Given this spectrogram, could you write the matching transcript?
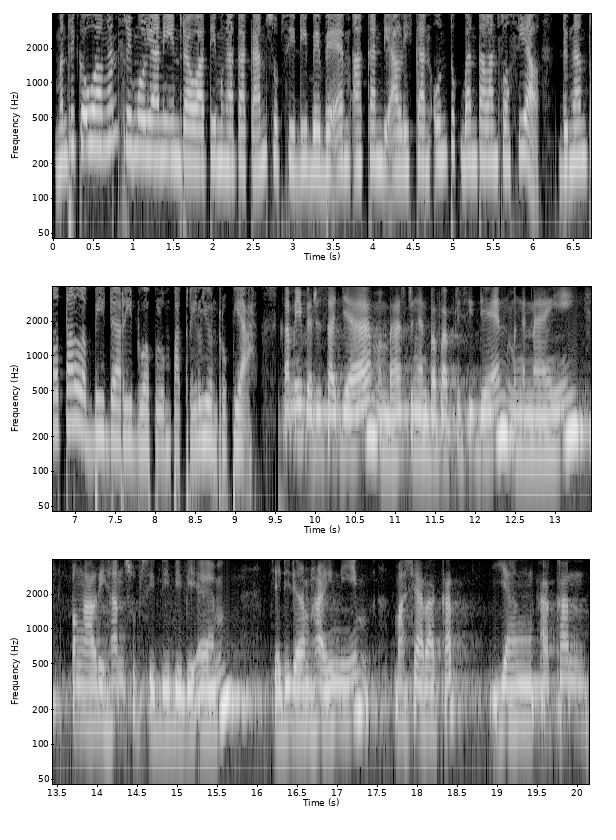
Menteri Keuangan Sri Mulyani Indrawati mengatakan subsidi BBM akan dialihkan untuk bantalan sosial dengan total lebih dari 24 triliun rupiah. Kami baru saja membahas dengan Bapak Presiden mengenai pengalihan subsidi BBM. Jadi dalam hal ini masyarakat yang akan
